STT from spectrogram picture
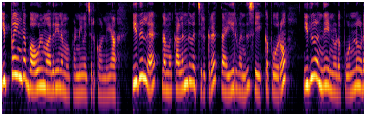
இப்போ இந்த பவுல் மாதிரி நம்ம பண்ணி வச்சுருக்கோம் இல்லையா? இதில் நம்ம கலந்து வச்சுருக்கிற தயிர் வந்து சேர்க்க போகிறோம் இது வந்து என்னோடய பொண்ணோட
